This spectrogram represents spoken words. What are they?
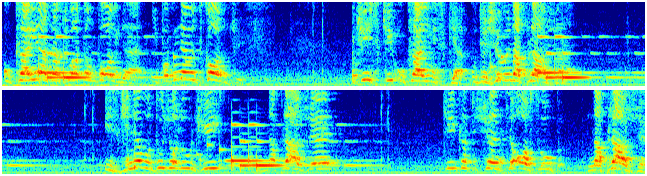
Ukraina zaczęła tą wojnę i powinna ją skończyć. Pociski ukraińskie uderzyły na plażę i zginęło dużo ludzi na plaży, kilka tysięcy osób na plaży.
